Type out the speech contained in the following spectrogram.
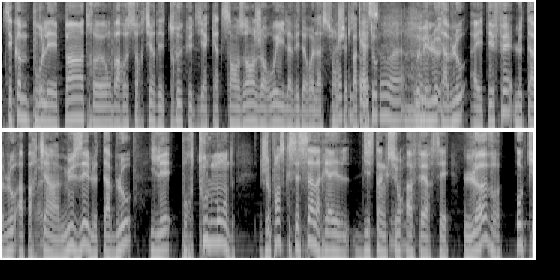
C'est comme pour les peintres, euh, on va ressortir des trucs d'il y a 400 ans, genre oui, il avait des relations, Ouais, je sais pas quoi et tout. Euh, Oui, mais le tableau a été fait. Le tableau appartient à un musée. Le tableau, il est pour tout le monde. Je pense que c'est ça la réelle distinction à faire. C'est l'œuvre. Ok,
